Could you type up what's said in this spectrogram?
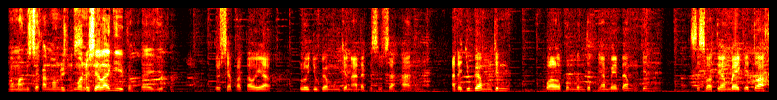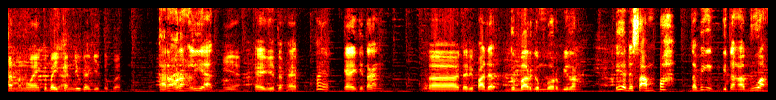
memanusiakan manusia, manusia lagi itu kayak gitu terus siapa tahu ya lu juga mungkin ada kesusahan. Ada juga mungkin walaupun bentuknya beda mungkin sesuatu yang baik itu akan menuai kebaikan juga gitu buat karena orang lihat. Iya. Kayak gitu. Kayak kayak, kita kan eh, daripada gembar-gembor bilang iya ada sampah tapi kita nggak buang.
